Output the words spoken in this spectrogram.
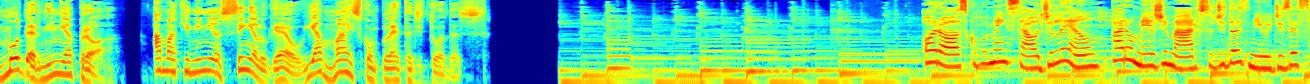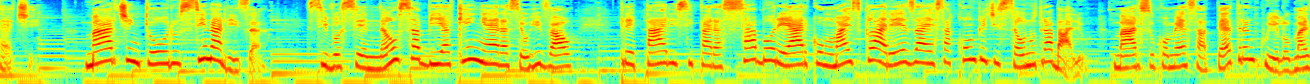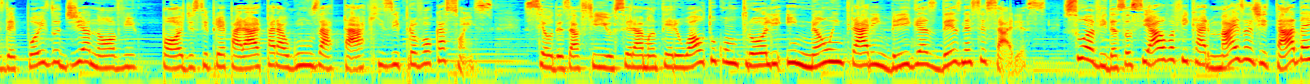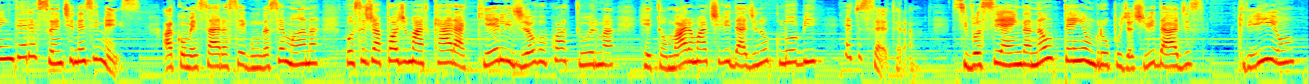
Moderninha Pro. A maquininha sem aluguel e a mais completa de todas. Horóscopo mensal de Leão para o mês de março de 2017. Marte em Touro sinaliza: se você não sabia quem era seu rival, prepare-se para saborear com mais clareza essa competição no trabalho. Março começa até tranquilo, mas depois do dia 9 pode se preparar para alguns ataques e provocações. Seu desafio será manter o autocontrole e não entrar em brigas desnecessárias. Sua vida social vai ficar mais agitada e interessante nesse mês. A começar a segunda semana, você já pode marcar aquele jogo com a turma, retomar uma atividade no clube, etc. Se você ainda não tem um grupo de atividades, crie um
